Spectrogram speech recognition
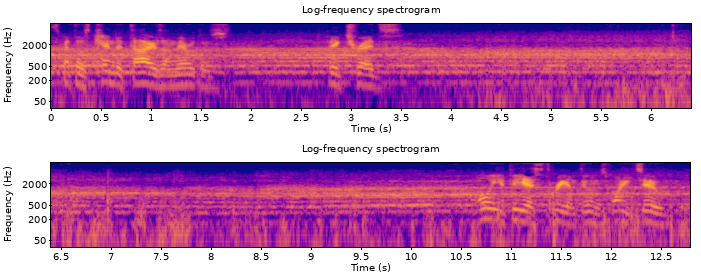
It's got those Kenda tires on there with those big treads. Only a PS3, I'm doing 22.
